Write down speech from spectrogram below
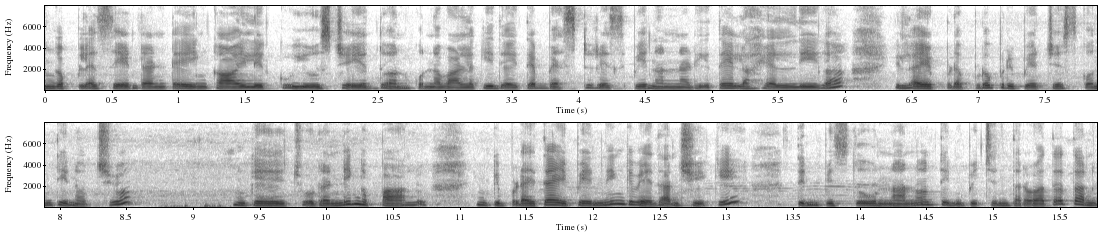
ఇంకా ప్లస్ ఏంటంటే ఇంకా ఆయిల్ ఎక్కువ యూజ్ చేయొద్దు అనుకున్న వాళ్ళకి ఇది అయితే బెస్ట్ రెసిపీ నన్ను అడిగితే ఇలా హెల్దీగా ఇలా ఎప్పుడప్పుడు ప్రిపేర్ చేసుకొని తినొచ్చు. ఇంకే చూడండి ఇంక పాలు. ఇంక ఇప్పుడైతే అయిపోయింది. ఇంక వేదాంశికి తినిపిస్తూ ఉన్నాను. తినిపించిన తర్వాత తను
